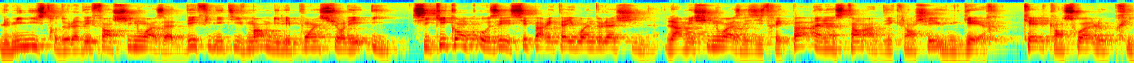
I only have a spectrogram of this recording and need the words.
le ministre de la Défense chinoise a définitivement mis les points sur les i. Si quiconque osait séparer Taïwan de la Chine, l'armée chinoise n'hésiterait pas un instant à déclencher une guerre. quel qu'en soit le prix.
